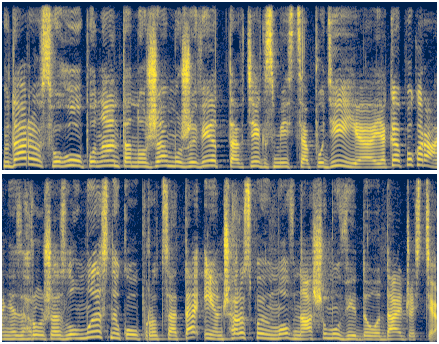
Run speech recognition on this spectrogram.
Вдарив свого опонента ножем у живіт та втік з місця події. Яке покарання загрожує зловмиснику? Про це та інше розповімо в нашому відео дайджесті.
